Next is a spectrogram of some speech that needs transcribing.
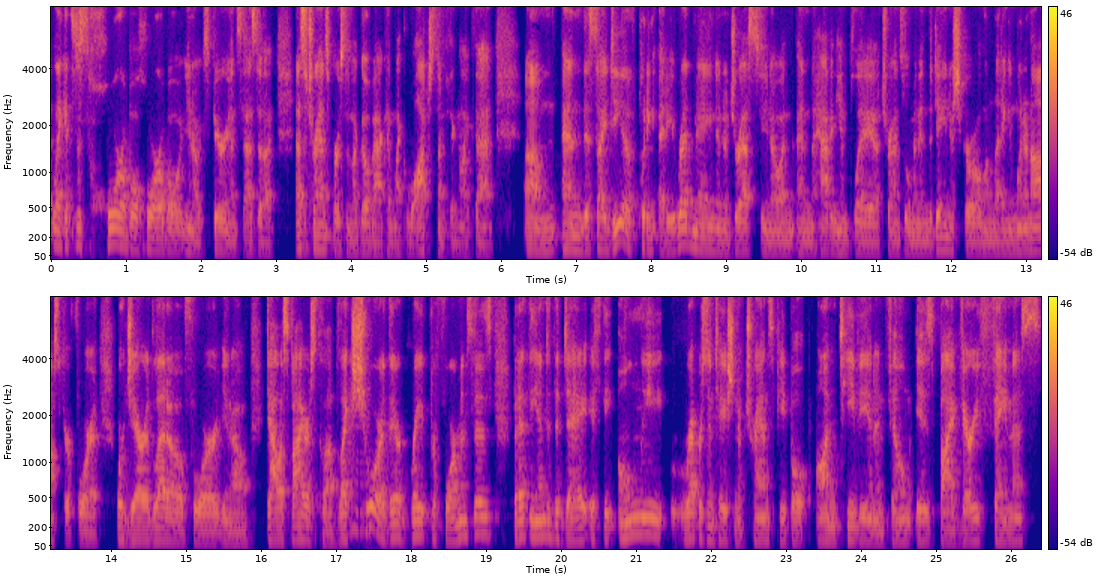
like it's this horrible horrible you know experience as a as a trans person to go back and like watch something like that. Um and this idea of putting eddie redmayne in a dress you know and and having him play a trans woman in the danish girl and letting him win an oscar for it or jared leto for you know dallas buyers club. Like Mhm. sure they're great performances but at the end of the day if the only representation of trans people on tv and in film is by very famous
